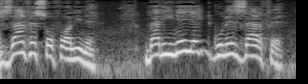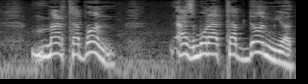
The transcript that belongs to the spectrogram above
ظرف سفالینه. برینه یک گونه ظرفه. مرتبان از مرتبدان میاد.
